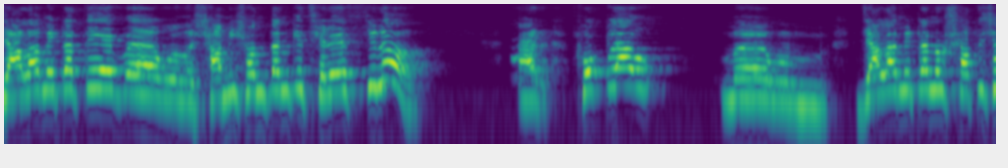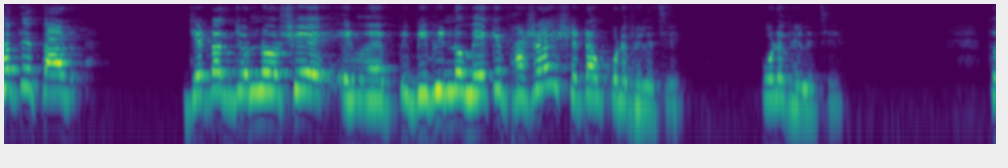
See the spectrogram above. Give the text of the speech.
জ্বালা মেটাতে স্বামী সন্তানকে ছেড়ে এসেছিল, আর ফোকলাও জ্বালা মেটানোর সাথে সাথে তার, যেটার জন্য সে বিভিন্ন মেয়েকে ফাঁসায়, সেটাও করে ফেলেছে। করে ফেলেছে। তো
